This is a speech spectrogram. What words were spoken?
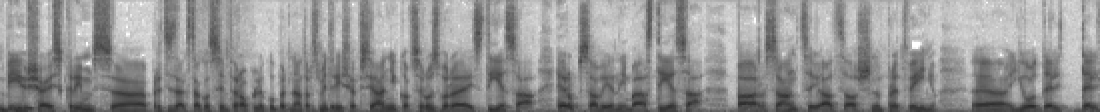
Bijušais Krims, precīzāk sakot, Simferopoļa gubernators Dmitrijs Jāņikovs ir uzvarējis tiesā, Eiropas Savienībās tiesā par sankciju atcelšanu pret viņu, jo dēļ, dēļ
